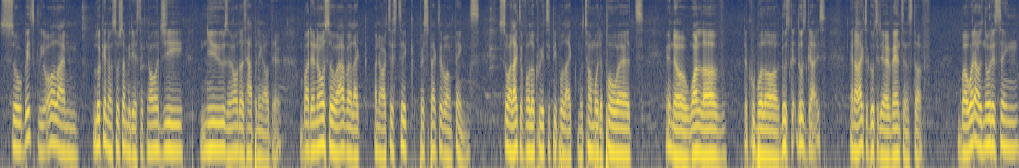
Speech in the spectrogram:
so basically all I'm looking on social media is technology, news, and all that's happening out there. But then also I have a, like an artistic perspective on things, so I like to follow creative people like Mutombo the poet, you know, One Love, the Kubolo, those those guys, and I like to go to their events and stuff. But what I was noticing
